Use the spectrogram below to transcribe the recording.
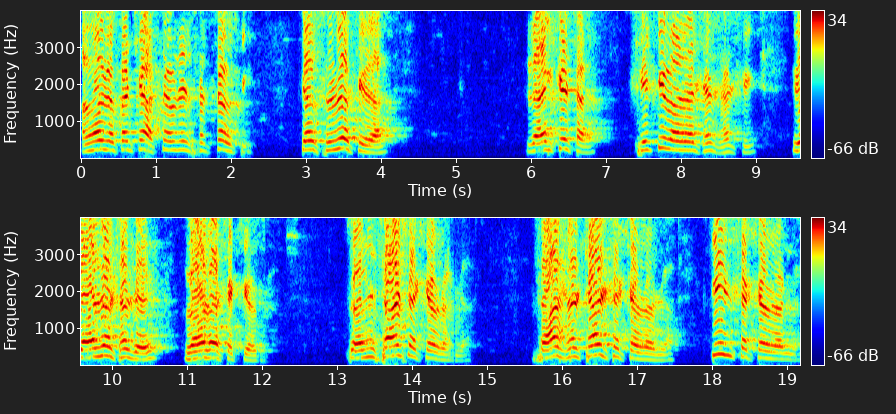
आम्हाला लोकांच्या हातामध्ये सत्ता होती. त्या सुरुवातीला बँकेचा शेतीमालाच्यासाठी व्याजाचा दर बारा टक्के होता. तो आम्ही सहा टक्क्यावर आणला सहा चार टक्क्यावर आणला तीन टक्क्यावर आणला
